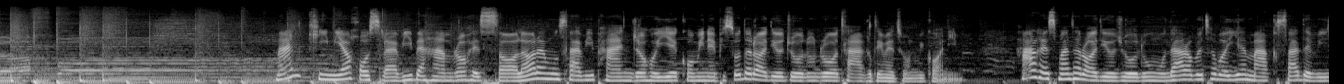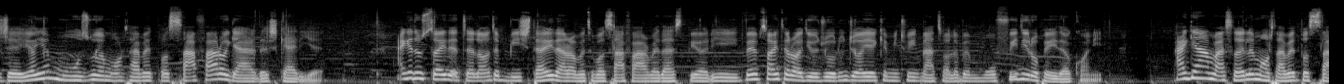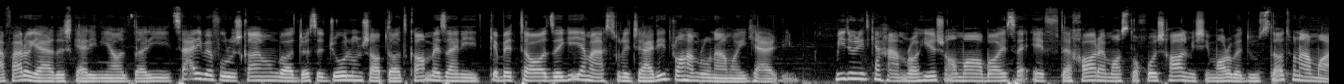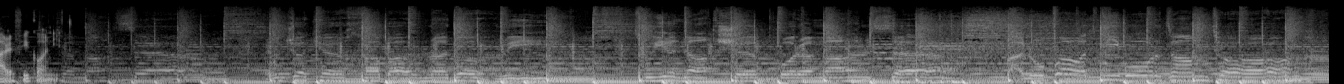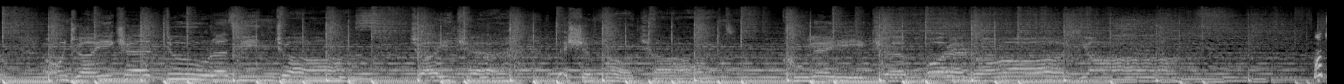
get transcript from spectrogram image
من کیمیا خسروی به همراه سالار موسوی پنجاه و یکمین اپیزود رادیو جولون رو تقدیمتون می‌کنیم. هر قسمت رادیو جولون در رابطه با یه مقصد ویژه یا یه موضوع مرتبط با سفر و گردشگریه. اگه دوست دارید اطلاعات بیشتری در رابطه با سفر به دست بیارید وبسایت رادیو جولون جاییه که می‌تونید مطالب مفیدی رو پیدا کنید. اگه هم وسایل مرتبط با سفر و گردشگری نیاز دارید سری به فروشگاهمون به آدرس جولونشاپ.com بزنید که به تازگی یه محصول جدید رو هم رونمایی کردیم. می‌دونید که همراهی شما باعث افتخار ماست و خوشحال میشیم. ما رو به دوستاتون هم معرفی کنید. اونجا که خبر نداری توی نقش پر مرزه منو باد میبردم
